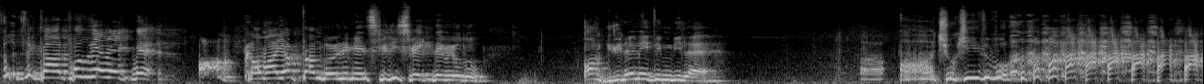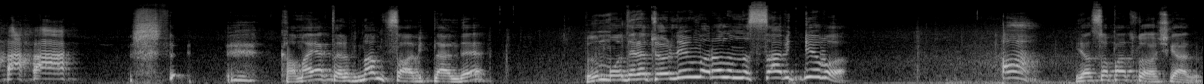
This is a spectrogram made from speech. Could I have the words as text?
Sıcak karpuz yemek mi? Ah, kamanyaktan böyle bir espri hiç beklemiyordum. Ah gülemedim bile. Aa, çok iyiydi bu. Kamayak tarafından mı sabitlendi? Bunun moderatörlüğü mü var oğlum? Nasıl sabitliyor bu? Ah! Yasopatlo hoş geldin.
